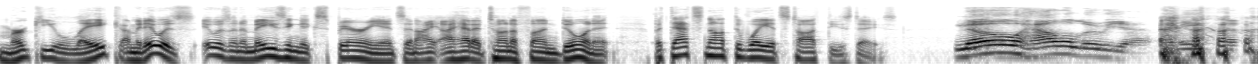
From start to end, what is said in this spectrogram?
murky lake. I mean it was it was an amazing experience and i, I had a ton of fun doing it but that's not the way it's taught these days no hallelujah i mean uh,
